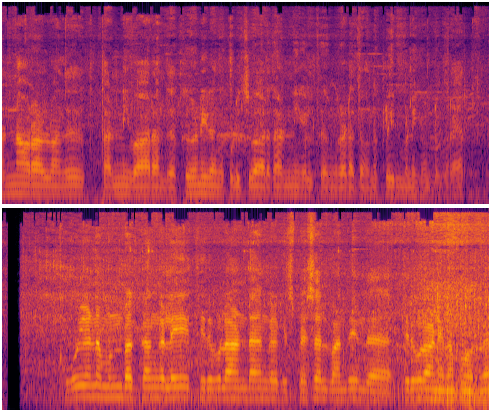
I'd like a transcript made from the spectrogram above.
அண்ணாவரால் ஆள் வந்து தண்ணி வார அந்த கேணியில் அந்த குளிச்சு வார தண்ணிகள் தங்குற இடத்த வந்து க்ளீன் பண்ணி கொண்டிருக்கிறார். கோயிலோட முன்பக்கங்களே திருவிழாண்டங்களுக்கு ஸ்பெஷல் வந்து இந்த திருவிழா நிலம் போடுற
